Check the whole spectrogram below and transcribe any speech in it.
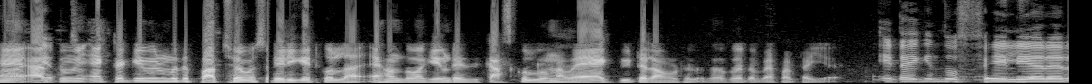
হ্যাঁ আর তুমি একটা গেমের মধ্যে পাঁচ ছয় বছর ডেডিকেট করলা এখন তোমার গেমটা কাজ করল না বা এক দুইটা ডাউনলোড হলো তো এটা ব্যাপারটা ইয়ে। এটাই কিন্তু ফেলিয়ারের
